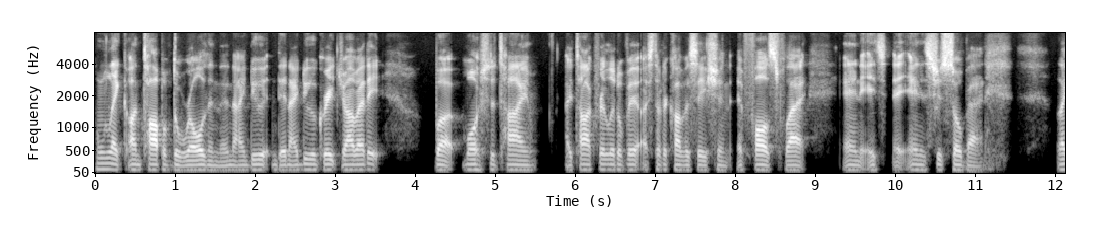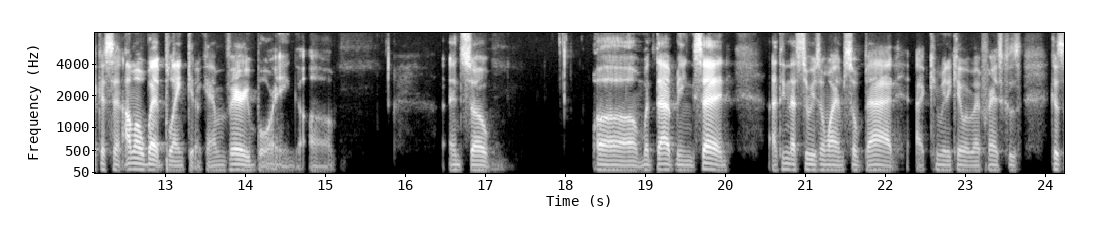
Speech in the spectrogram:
I'm like on top of the world and then I do it and then I do a great job at it. But most of the time I talk for a little bit, I start a conversation, it falls flat and it's and it's just so bad. Like I said, I'm a wet blanket, okay? I'm very boring. Um and so Um, with that being said, I think that's the reason why I'm so bad at communicating with my friends because because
